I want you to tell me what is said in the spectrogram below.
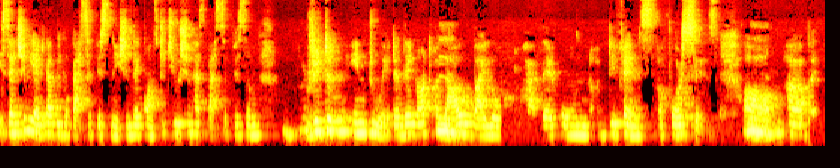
essentially ended up being a pacifist nation. Their constitution has pacifism written into it, and they're not hmm. allowed by law to have their own defense uh, forces. Mm. Um, uh, but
